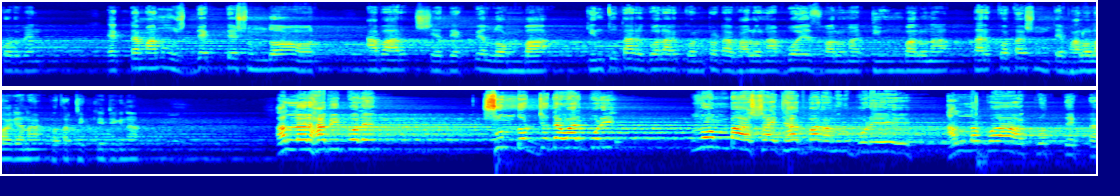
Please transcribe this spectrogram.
করবেন। একটা মানুষ দেখতে সুন্দর, আবার সে দেখতে লম্বা। কিন্তু তার গলার কণ্ঠটা ভালো না, বয়স ভালো না টিউন ভালো না, তার কথা শুনতে ভালো লাগে না, কথা ঠিক কি, ঠিক না? আল্লাহর হাবিব বলেন, সৌন্দর্য দেওয়ার পরে লম্বা ষাট হাত বানানোর পরে আল্লাহ প্রত্যেকটা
